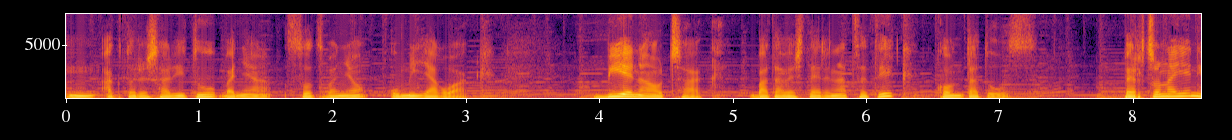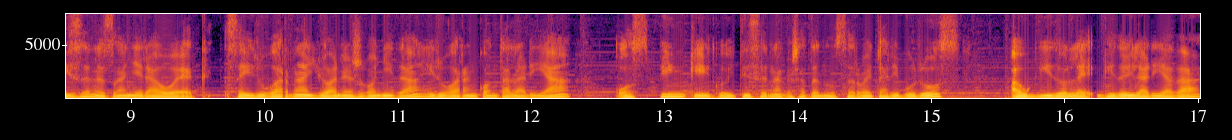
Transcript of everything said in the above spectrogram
mm, aktore saritu, baina Zotz baino umilagoak. Biena hotxak, bata bestearen atzetik, kontatuz. Pertsonaien izen ez gainera hauek, ze irugarna Joanes Goñi da, irugarren kontalaria, ospinki goitizenak esaten du zerbaitari buruz, hau gidole, gidoilaria da,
